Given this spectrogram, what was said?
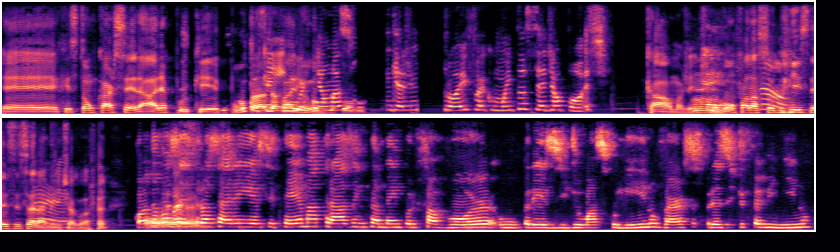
é, questão carcerária, porque puta Sim, que pariu. porque é um assunto que a gente entrou e foi com muita sede ao pote. Calma, gente. É. Não vamos falar Não. sobre isso necessariamente É. agora. Quando É. vocês trouxerem esse tema, trazem também, por favor, o presídio masculino versus presídio feminino,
